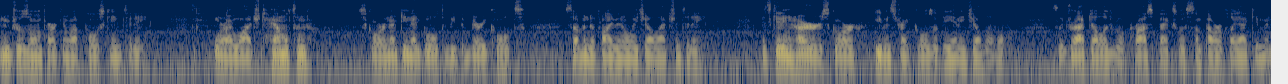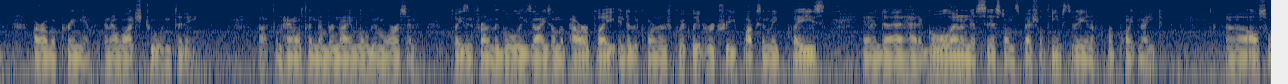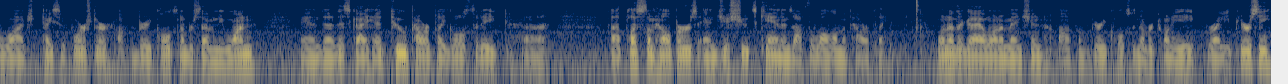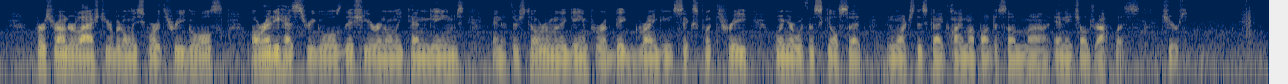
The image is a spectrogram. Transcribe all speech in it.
neutral zone parking lot post game today, where I watched Hamilton score an empty net goal to beat the Barrie Colts 7 to 5 in OHL action today. It's getting harder to score even strength goals at the NHL level. So draft eligible prospects with some power play acumen are of a premium, and I watched two of them today. Uh, from Hamilton, number nine, Logan Morrison plays in front of the goalie's eyes on the power play, into the corners quickly to retrieve pucks and make plays, and uh, had a goal and an assist on special teams today in a four-point night. Uh, also watched Tyson Foerster off the Barrie Colts, number 71, and uh, this guy had two power play goals today, uh, uh, plus some helpers, and just shoots cannons off the wall on the power play. One other guy I want to mention off of Barrie Colts is number 28, Riley Piercy. First rounder last year, but only scored three goals. Already has three goals this year in only 10 games. And if there's still room in the game for a big, grinding six foot three winger with a skill set, then watch this guy climb up onto some uh, NHL draft lists. Cheers.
